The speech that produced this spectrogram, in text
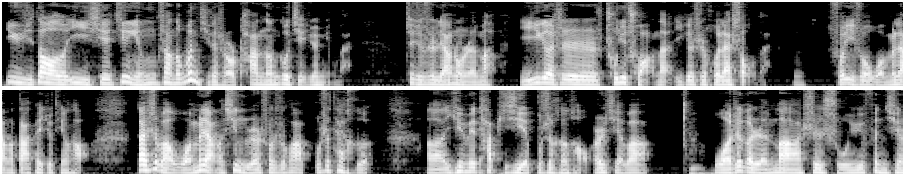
遇到一些经营上的问题的时候，他能够解决明白。这就是两种人嘛，一个是出去闯的，一个是回来守的。嗯，所以说我们两个搭配就挺好。但是吧，我们两个性格说实话不是太合，啊，因为他脾气也不是很好，而且吧，我这个人吧是属于愤青，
